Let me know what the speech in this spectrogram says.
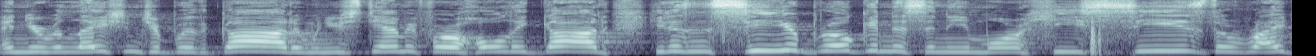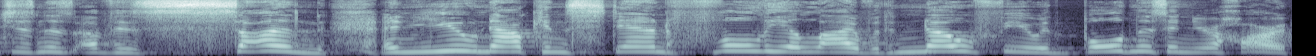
and your relationship with God, and when you stand before a holy God, he doesn't see your brokenness anymore. He sees the righteousness of his Son. And you now can stand fully alive with no fear, with boldness in your heart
